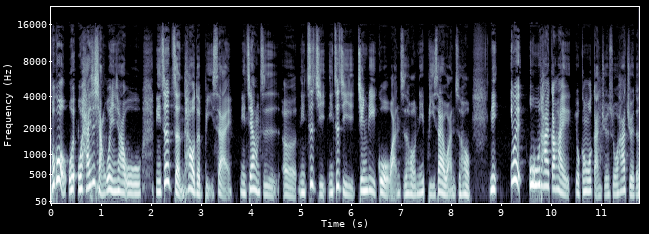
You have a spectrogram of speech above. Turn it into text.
不过我我还是想问一下乌乌，你这整套的比赛，你这样子，呃，你自己你自己经历过完之后，你比赛完之后，你。因为乌乌他刚才有跟我感觉说，他觉得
